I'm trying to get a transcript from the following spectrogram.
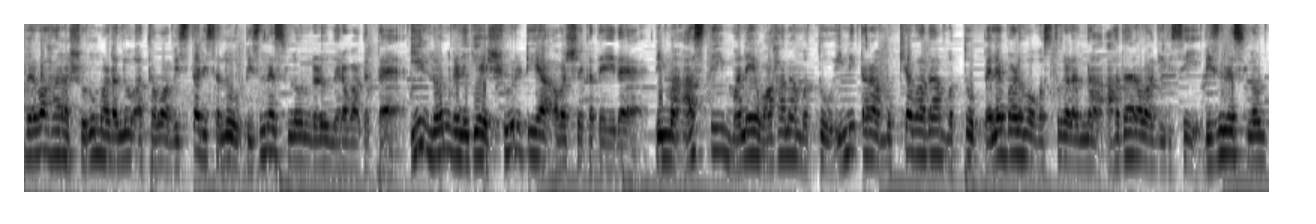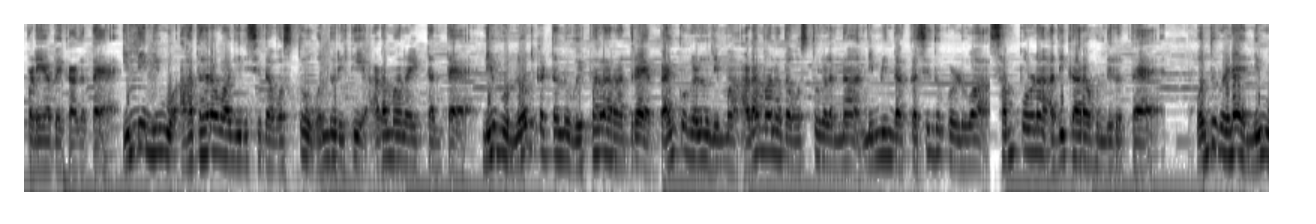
ವ್ಯವಹಾರ ಶುರು ಮಾಡಲು ಅಥವಾ ವಿಸ್ತರಿಸಲು ಬಿಸಿನೆಸ್ ಲೋನ್ಗಳು ನೆರವಾಗುತ್ತೆ. ಈ ಲೋನ್ಗಳಿಗೆ ಶ್ಯೂರಿಟಿಯ ಅವಶ್ಯಕತೆ ಇದೆ. ನಿಮ್ಮ ಆಸ್ತಿ, ಮನೆ, ವಾಹನ ಮತ್ತು ಇನ್ನಿತರ ಮುಖ್ಯವಾದ ಮತ್ತು ಬೆಲೆ ಬಾಳುವ ವಸ್ತುಗಳನ್ನ ಆಧಾರವಾಗಿರಿಸಿ ಬಿಸಿನೆಸ್ ಲೋನ್ ಪಡೆಯಬೇಕಾಗುತ್ತೆ. ಇಲ್ಲಿ ನೀವು ಆಧಾರವಾಗಿರಿಸಿದ ವಸ್ತು ಒಂದು ರೀತಿ ಅಡಮಾನ ಇಟ್ಟಂತೆ. ನೀವು ಲೋನ್ ಕಟ್ಟಲು ವಿಫಲರಾದ್ರೆ ಬ್ಯಾಂಕುಗಳು ನಿಮ್ಮ ಅಡಮಾನದ ವಸ್ತುಗಳನ್ನ ನಿಮ್ಮಿಂದ ಕಸಿದುಕೊಳ್ಳುವ ಸಂಪೂರ್ಣ ಅಧಿಕಾರ ಹೊಂದಿರುತ್ತೆ. ಒಂದು ವೇಳೆ ನೀವು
